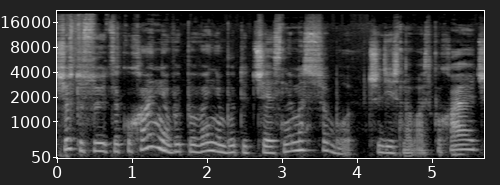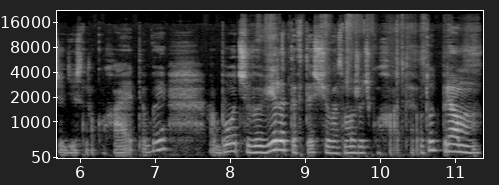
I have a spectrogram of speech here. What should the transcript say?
Що стосується кохання, ви повинні бути чесними з собою. Чи дійсно вас кохають, чи дійсно кохаєте ви, або чи ви вірите в те, що вас можуть кохати. Отут прям,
